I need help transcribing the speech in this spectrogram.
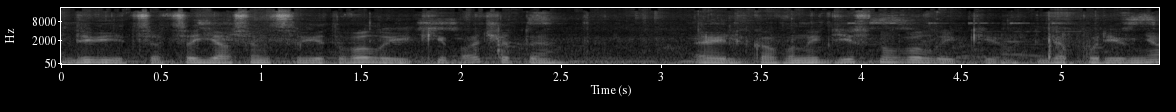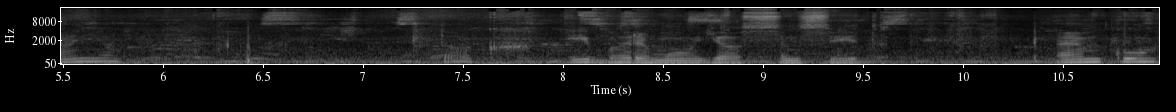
дивіться, це ясен світ великий, бачите? Елька, вони дійсно великі для порівняння. Так, і беремо ясен світ М-ку.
